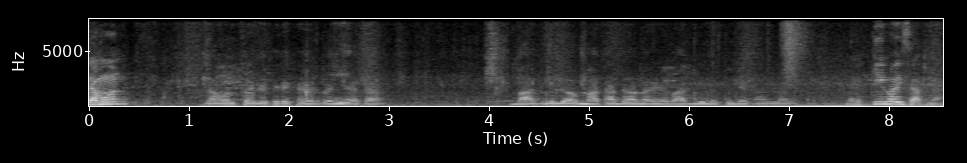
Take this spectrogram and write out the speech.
যেমন? যেমন চলে ফিরে খাবার পারি একা ভাতগুলো মাথা দেওয়া লাগে ভাতগুলো তুলে খাওয়ার লাগে। মানে কি হয়েছে আপনার?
